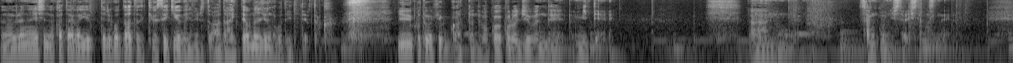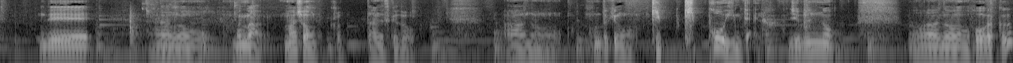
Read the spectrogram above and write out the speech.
その占い師の方が言ってることを後で旧世紀学で見るとあ大体同じようなこと言ってるとか。いうことが結構あったんで僕はこれを自分で見てあの参考にしたりしてますね。であの今マンション買ったんですけどあのこの時も木っぽいみたいな自分のあの方角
